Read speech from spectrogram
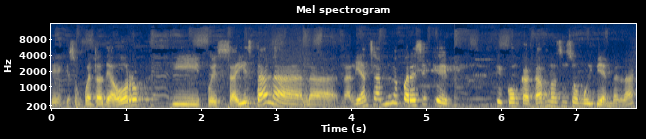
eh, que son cuentas de ahorro. Y pues ahí está la, la- alianza. A mí me parece que, que con CACAF nos hizo muy bien, ¿verdad?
